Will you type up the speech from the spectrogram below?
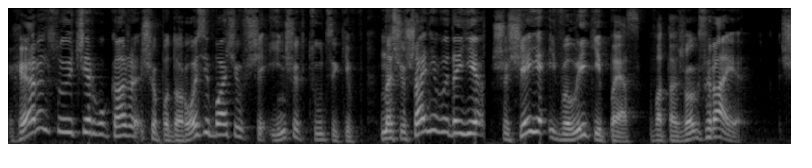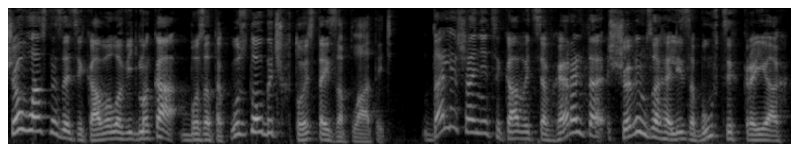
Геральт, в свою чергу, каже, що по дорозі бачив ще інших цуциків. На що Шані видає, що ще є і великий пес, ватажок зграє. Що, власне, зацікавило відьмака, бо за таку здобич хтось та й заплатить. Далі Шані цікавиться в Геральта, що він взагалі забув в цих краях.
